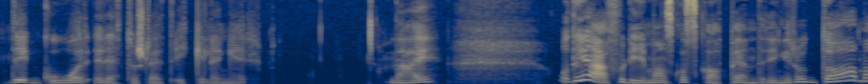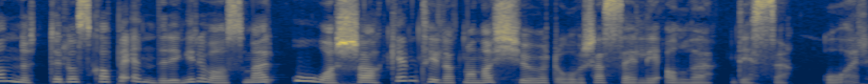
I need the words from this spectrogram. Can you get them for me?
Det går rett og slett ikke lenger. Nei, og det er fordi man skal skape endringer, og da er man nødt til å skape endringer i hva som er årsaken til at man har kjørt over seg selv i alle disse år.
